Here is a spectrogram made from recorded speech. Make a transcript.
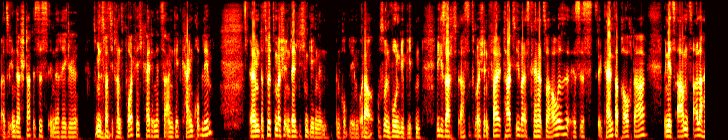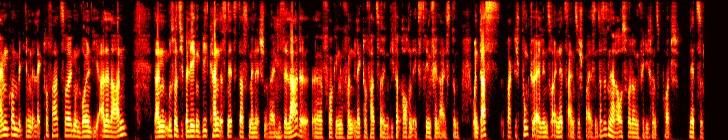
Also in der Stadt ist es in der Regel, zumindest was die Transportfähigkeit der Netze angeht, kein Problem. Ähm, das wird zum Beispiel in ländlichen Gegenden ein Problem oder auch so in Wohngebieten. Wie gesagt, da hast du zum Beispiel den Fall, tagsüber ist keiner zu Hause, es ist kein Verbrauch da. Wenn jetzt abends alle heimkommen mit ihren Elektrofahrzeugen und wollen die alle laden, dann muss man sich überlegen, wie kann das Netz das managen, weil mhm. diese Ladevorgänge von Elektrofahrzeugen, die verbrauchen extrem viel Leistung. Und das praktisch punktuell in so ein Netz einzuspeisen, das ist eine Herausforderung für die Transportnetze.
